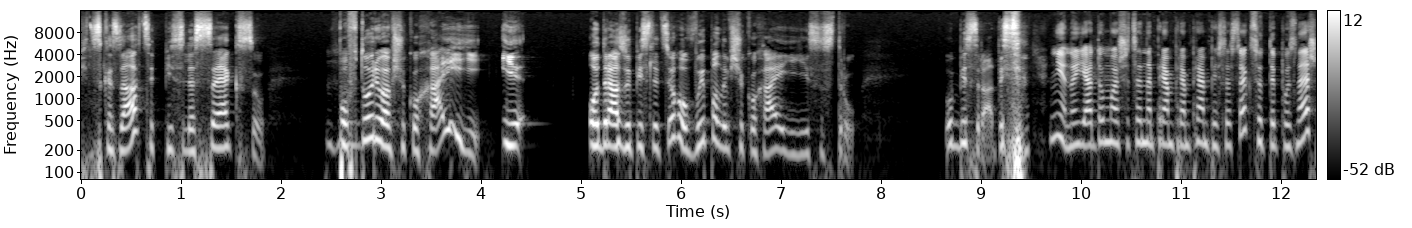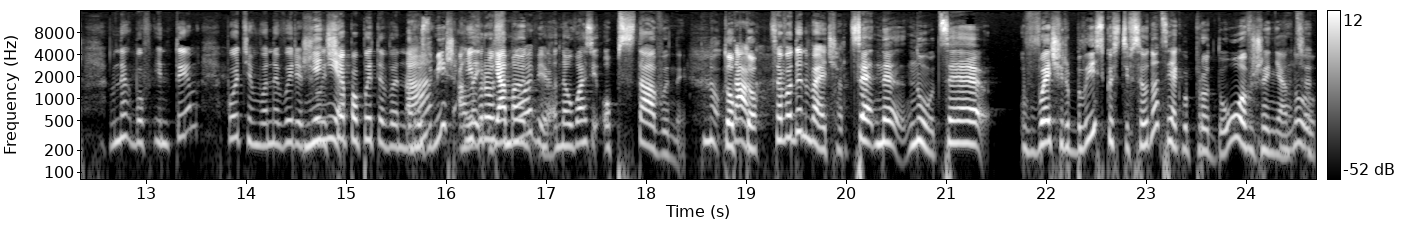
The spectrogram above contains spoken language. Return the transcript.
Він сказав це після сексу. повторював, що кохає її, і одразу після цього випалив, що кохає її сестру. Обісратися. Ні, ну я думаю, що це не прям прям прям після сексу. Типу, знаєш, в них був інтим, потім вони вирішили Ні-ні. ще попити вина. Розумієш, але і в я маю на- увазі обставини. Ну, тобто- так, це в один вечір. Це не ну, це вечір близькості, все одно це якби продовження. Ну, Ну,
